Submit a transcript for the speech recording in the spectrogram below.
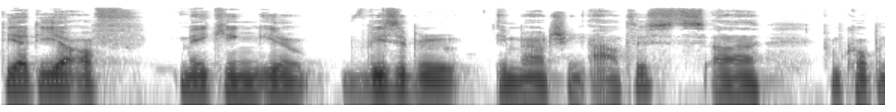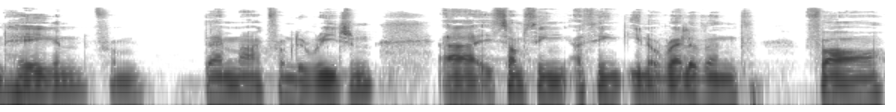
the idea of making you know visible emerging artists from Copenhagen, from Denmark, from the region. Uh, it's something I think you know relevant for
